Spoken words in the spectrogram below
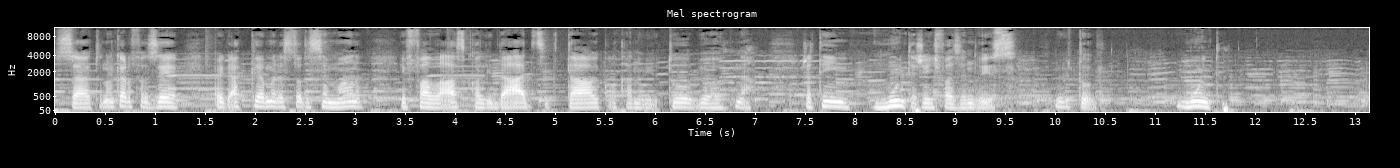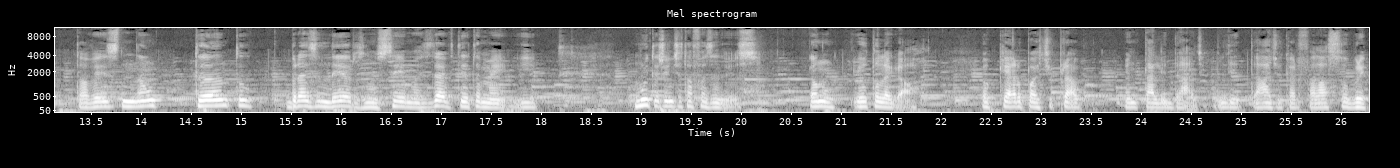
certo? Eu não quero fazer pegar câmeras toda semana e falar as qualidades e tal e colocar no YouTube, ou, não já tem muita gente fazendo isso no YouTube. Muita. Talvez não tanto brasileiros, não sei, mas deve ter também. E muita gente já está fazendo isso. Eu não, eu tô legal. Eu quero partir para mentalidade, habilidade. Eu quero falar sobre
